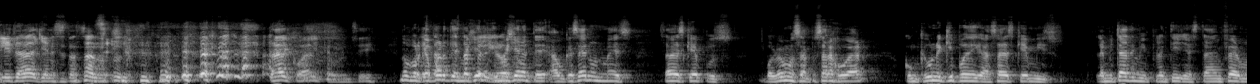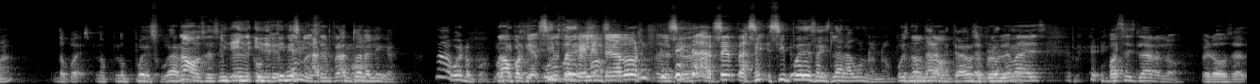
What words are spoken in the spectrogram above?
Literal, quienes están sanos. Tal cual, cabrón, sí. No, porque Está- aparte, está peligroso. imagínate, aunque sea en un mes, ¿sabes qué? Pues volvemos a empezar a jugar con que un equipo diga, ¿sabes qué? Mis, la mitad de mi plantilla está enferma No puedes. no, no puedes jugar. No, o sea, simplemente y, y detienes uno a, está a enfermo. toda la liga. No, bueno, po- No, porque sí uno está puede- El entrenador, El entrenador. Arteta. sí, sí puedes aislar a uno, ¿no? Puedes No, mandar al no, entrenador el problema es, vas a aislarlo, pero, o sea,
